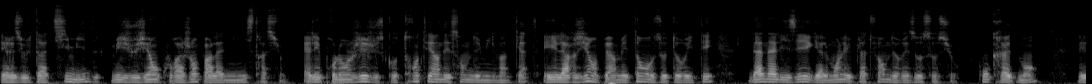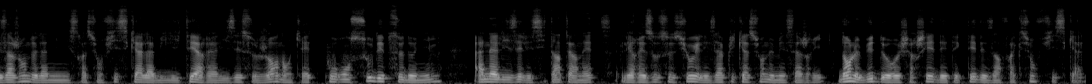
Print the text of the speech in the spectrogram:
des résultats timides mais jugés encourageants par l'administration. Elle est prolongée jusqu'au 31 décembre 2024 et élargie en permettant aux autorités d'analyser également les plateformes de réseaux sociaux. Concrètement, les agents de l'administration fiscale habilités à réaliser ce genre d'enquête pourront, sous des pseudonymes, analyser les sites internet, les réseaux sociaux et les applications de messagerie dans le but de rechercher et détecter des infractions fiscales.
